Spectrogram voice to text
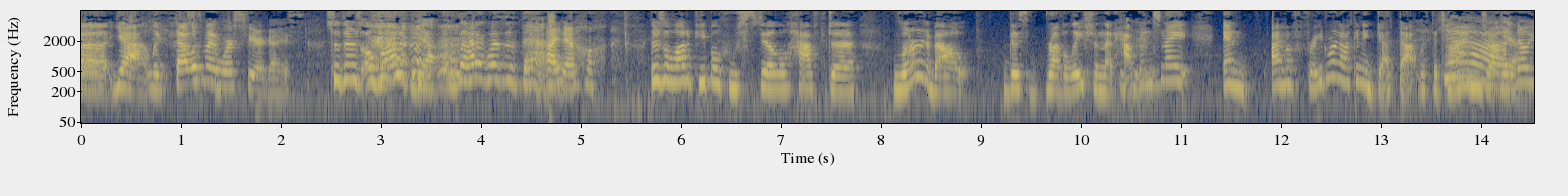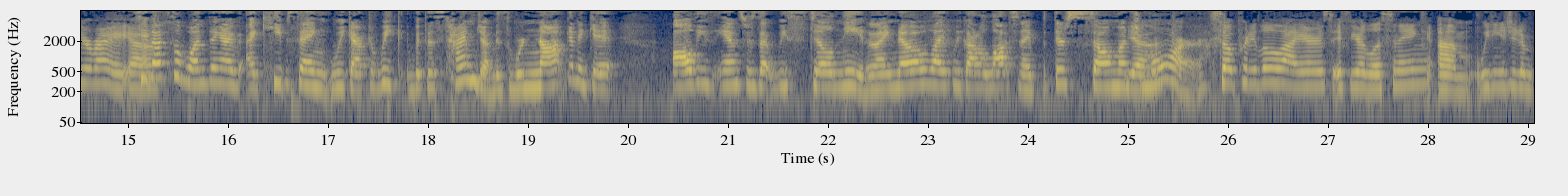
Ezra. yeah, like That was my worst fear, guys. so. There's a lot of yeah, I'm glad it wasn't that. I know. there's a lot of people who still have to learn about this revelation that happened tonight, and I'm afraid we're not going to get that with the time jump. Yeah. No, you're right. Yeah. See, that's the one thing I, I keep saying week after week with this time jump is we're not going to get all these answers that we still need. And I know like we got a lot tonight, but there's so much Yeah. more. So, Pretty Little Liars, if you're listening, um, we need you to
